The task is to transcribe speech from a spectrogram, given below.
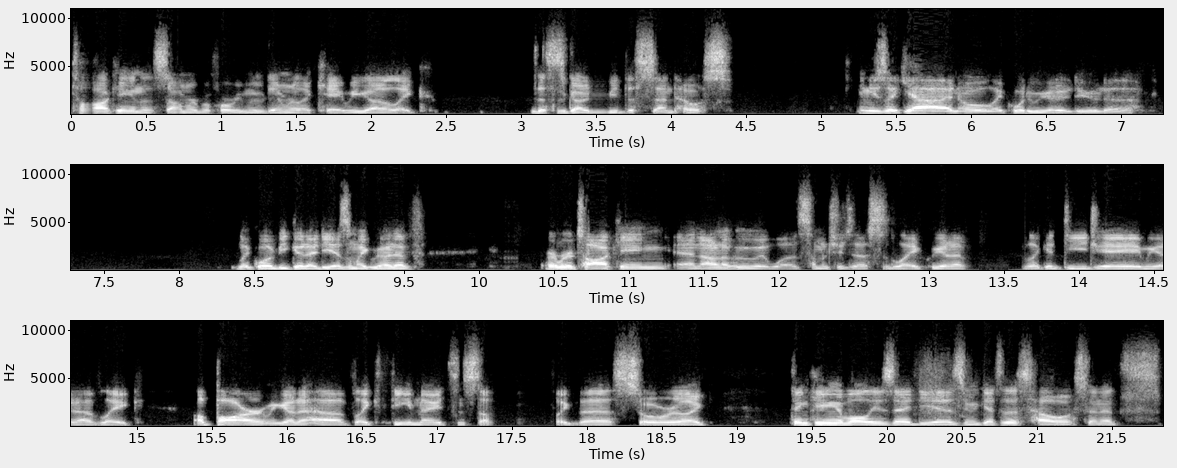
talking in the summer before we moved in. We're like, "Okay, we gotta like, this has got to be the send house." And he's like, "Yeah, I know. Like, what do we got to do to, like, what would be good ideas?" I'm like, "We gotta have," or we're talking, and I don't know who it was. Someone suggested like we gotta have like a DJ, and we gotta have like a bar, and we gotta have like theme nights and stuff like this. So we're like thinking of all these ideas, and we get to this house, and it's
